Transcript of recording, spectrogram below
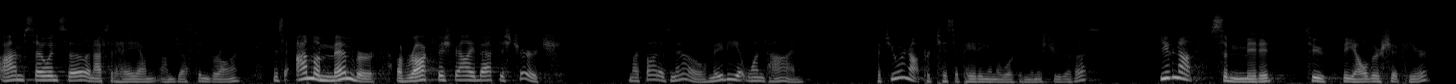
I'm so and so. And I've said, Hey, I'm, I'm Justin Braun. And they said, I'm a member of Rockfish Valley Baptist Church. My thought is, No, maybe at one time. But you are not participating in the work of ministry with us. You've not submitted to the eldership here.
